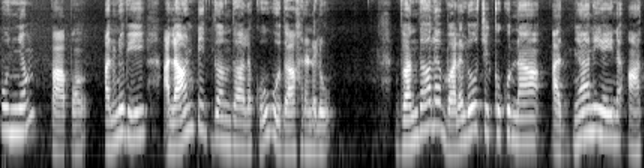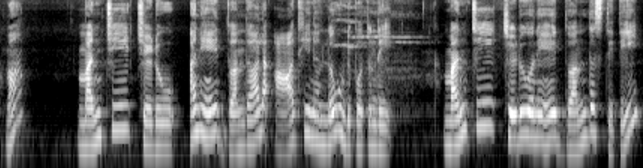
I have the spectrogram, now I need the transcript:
పుణ్యం పాపం అనునవి అలాంటి ద్వంద్వాలకు ఉదాహరణలు. ద్వంద్వాల వలలో చిక్కుకున్న అజ్ఞాని అయిన ఆత్మ మంచి చెడు అనే ద్వంద్వాల ఆధీనంలో ఉండిపోతుంది. మంచి చెడు అనే ద్వంద్వ స్థితి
